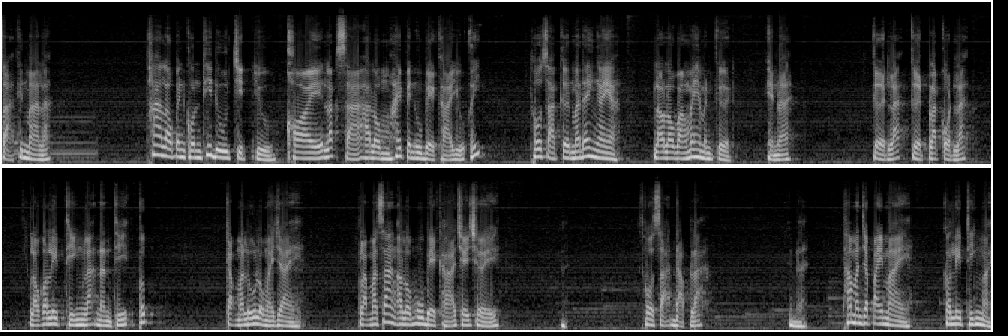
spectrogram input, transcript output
สะขึ้นมาแล้วถ้าเราเป็นคนที่ดูจิตอยู่ คอยรักษาอารมณ์ให้เป็นอุเบกขาอยู่เฮ้ยโทสะเกิดมาได้ไงอะ่ะ เราระวังไม่ให้มันเกิด เห็นไหมเกิดละ เกิดปรากฏละ เราก็รีบทิ้งละนันทิปุ๊บ กลับมารู้ลมหายใจ กลับมาสร้างอารมณ์อุเบกขาเฉยๆ โทสะดับละ เห็นไหมถ้ามันจะไปใหม่ ก็รีบทิ้งใหม่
